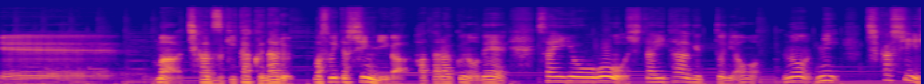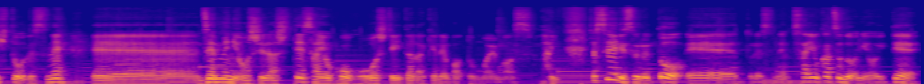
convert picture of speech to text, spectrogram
えーまあ、近づきたくなる、まあ、そういった心理が働くので、採用をしたいターゲットにのに近しい人をですね、えー、前面に押し出して採用候補をしていただければと思います。はい。じゃあ整理すると、えー、っとですね、採用活動において、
